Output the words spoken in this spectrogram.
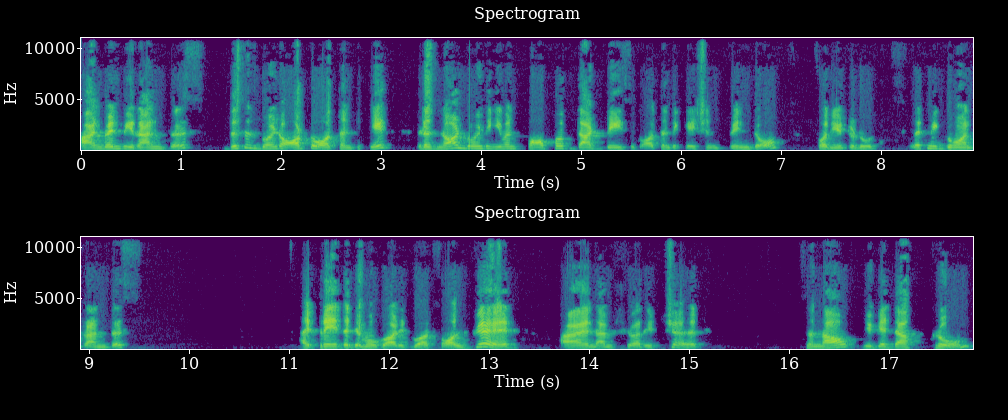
and when we run this, this is going to auto authenticate. It is not going to even pop up that basic authentication window for you to do. Let me go and run this. I pray the demo god it works all good, and I'm sure it should. So now you get the Chrome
